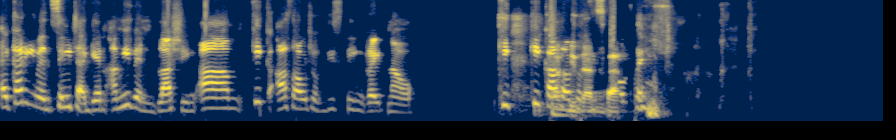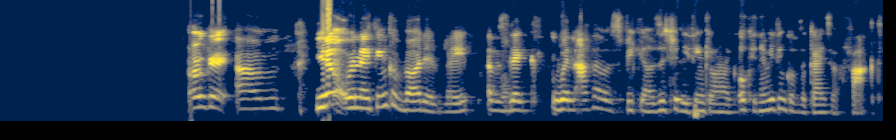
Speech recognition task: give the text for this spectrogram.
I can't even say it again. I'm even blushing. Um, kick us out of this thing right now. Kick kick us out of this thing. Okay. Um, you know, when I think about it, right, I was like, when Arthur was speaking, I was actually thinking, I'm like, okay, let me think of the guys of fact.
